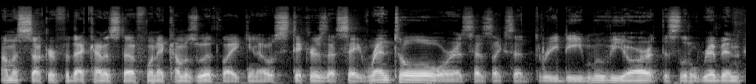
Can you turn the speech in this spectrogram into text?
i'm a sucker for that kind of stuff when it comes with like you know stickers that say rental or it says like said 3d movie art this little ribbon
